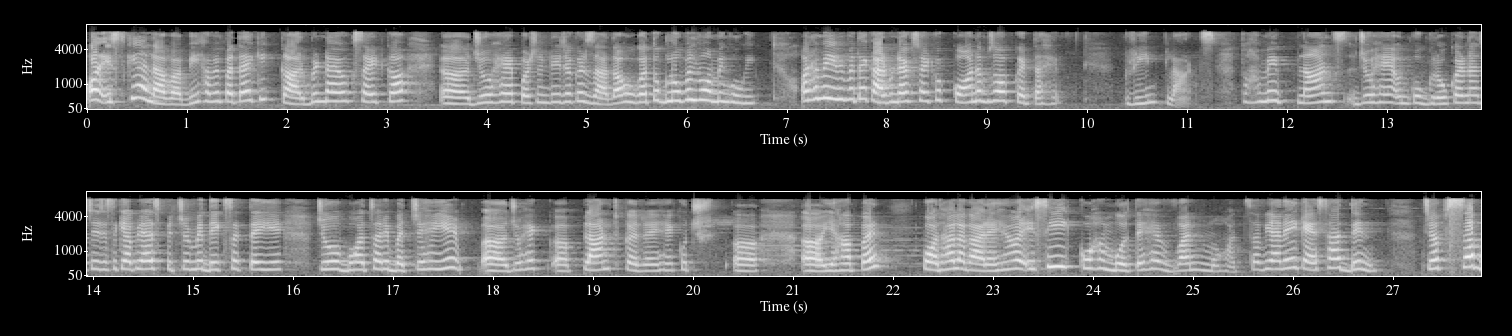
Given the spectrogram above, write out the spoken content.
और इसके अलावा भी हमें पता है कि कार्बन डाइऑक्साइड का जो है परसेंटेज अगर ज़्यादा होगा तो ग्लोबल वार्मिंग होगी। और हमें ये भी पता है कार्बन डाइऑक्साइड को कौन अब्जॉर्ब करता है? ग्रीन प्लांट्स तो हमें प्लांट्स जो है, उनको ग्रो करना चाहिए। जैसे कि आप यहाँ इस पिक्चर में देख सकते हैं, ये जो बहुत सारे बच्चे हैं, ये जो है प्लांट कर रहे हैं कुछ यहाँ पर। पौधा लगा रहे हैं और इसी को हम बोलते हैं वन महोत्सव। यानी एक ऐसा दिन जब सब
